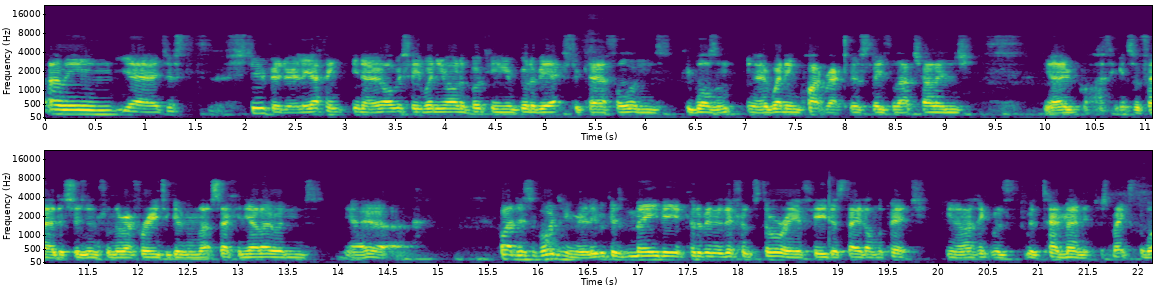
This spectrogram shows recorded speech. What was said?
I mean, yeah, just stupid, really. I think you know, obviously, when you're on a booking, you've got to be extra careful, and he wasn't. You know, went in quite recklessly for that challenge you know, I think it's a fair decision from the referee to give him that second yellow, and you know, uh, quite disappointing really because maybe it could have been a different story if he'd have stayed on the pitch. You know, I think with with ten men, it just makes the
